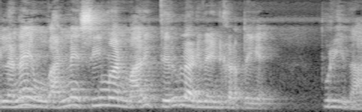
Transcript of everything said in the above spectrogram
இல்லைன்னா உங்கள் அண்ணன் சீமான் மாதிரி தெருவில் அடி வாங்கிட்டு கிடப்பீங்க புரியுதா?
